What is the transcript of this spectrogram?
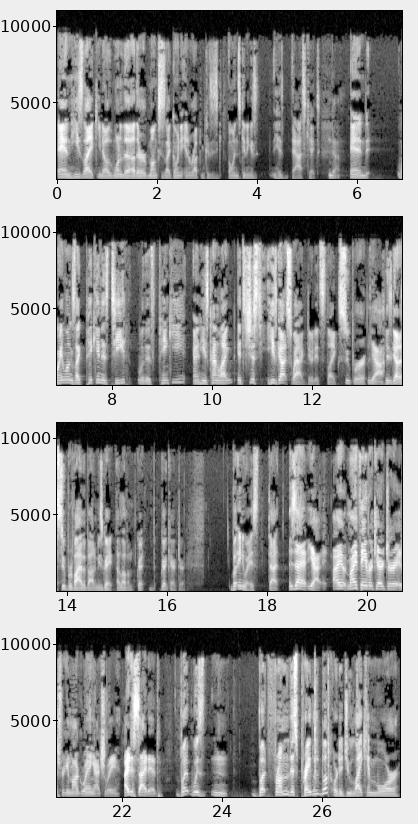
and he's like, you know, one of the other monks is like going to interrupt him because Owen's getting his his ass kicked. Yeah. And Wayne Long's like picking his teeth with his pinky, and he's kind of like, it's just he's got swag, dude. It's like super. Yeah. He's got a super vibe about him. He's great. I love him. Great, great character. But anyways, that is that yeah? I my favorite character is freaking Ma Guang. Actually, I decided. But was mm, but from this prelude book, or did you like him more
